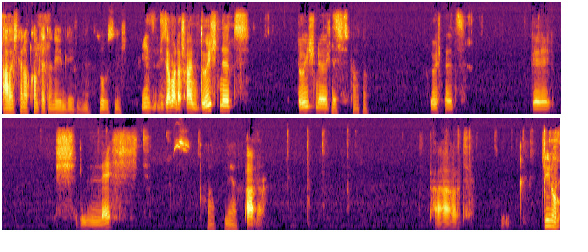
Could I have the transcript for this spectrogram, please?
Aber ich kann auch komplett daneben liegen, ne? So ist nicht. Wie, wie soll man da schreiben? Durchschnitt, Durchschnitt, Geschlechtspartner. Durchschnitts, Geschlecht, Partner. Partner. Part. Gino,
